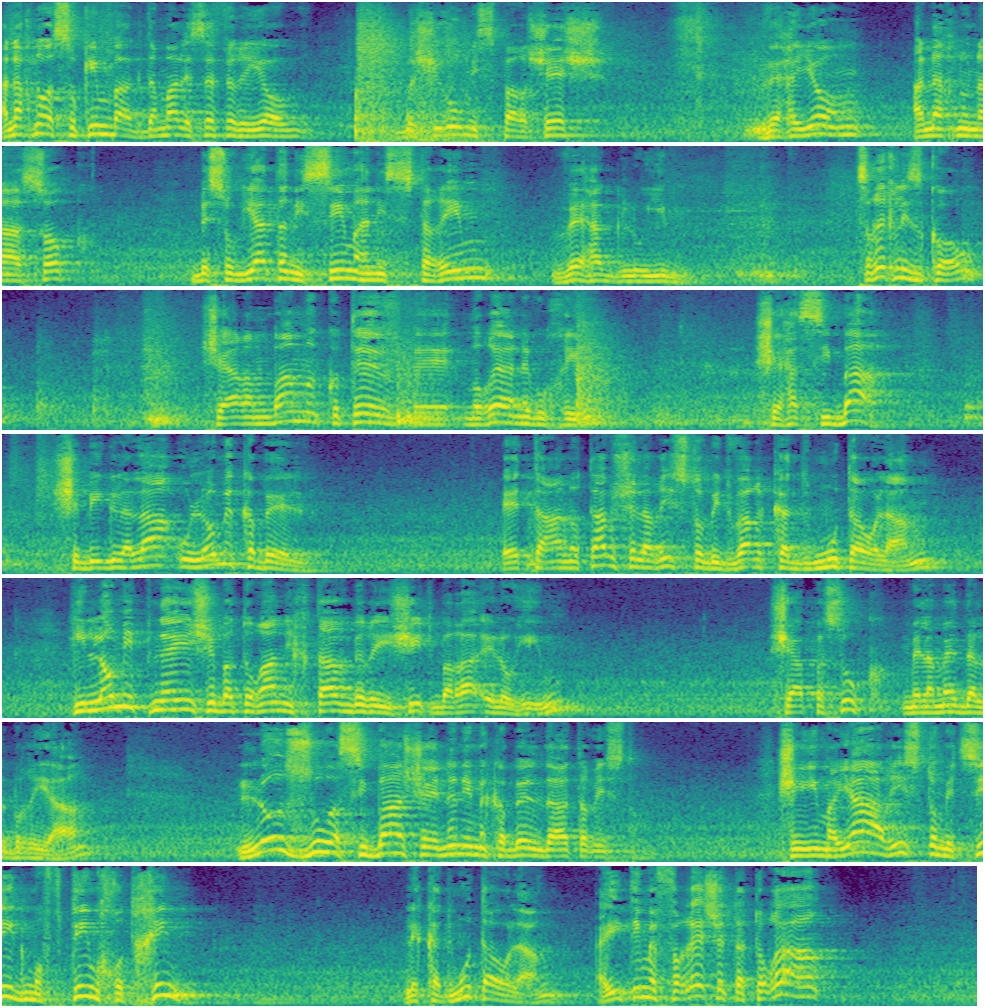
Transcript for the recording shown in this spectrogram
אנחנו עסוקים בהקדמה לספר איוב בשיעור מספר 6 והיום אנחנו נעסוק בסוגיית הניסים הנסתרים והגלויים. צריך לזכור שהרמב"ם כותב במורה הנבוכים שהסיבה שבגללה הוא לא מקבל את טענותיו של אריסטו בדבר קדמות העולם היא לא מפני שבתורה נכתב בראשית ברא אלוהים, שהפסוק מלמד על בריאה, לא זו הסיבה שאינני מקבל דעת אריסטו. שאם היה אריסטו מציג מופתים חותכים לקדמות העולם, הייתי מפרש את התורה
